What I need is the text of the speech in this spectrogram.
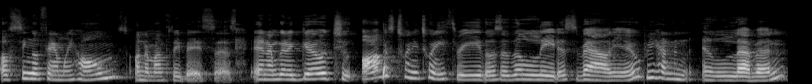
of single-family homes on a monthly basis. And I'm going to go to August 2023. Those are the latest values value, 311.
